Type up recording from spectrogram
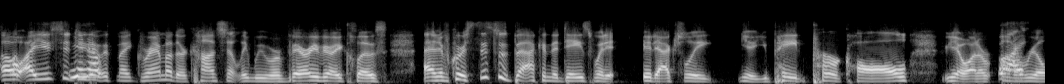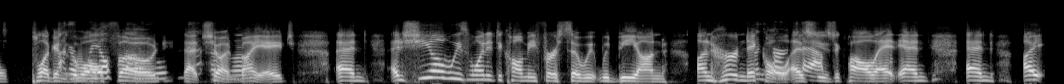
Oh, I used to You do know- that with my grandmother constantly. We were very, very close. And of course, this was back in the days when it, it actually, you know, you paid per call, you know, on a, on a real plug into the wall phone, phone. that's showing Uh-huh. my age. And and she always wanted to call me first so it would be on on her nickel her as she used to call it. And and I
